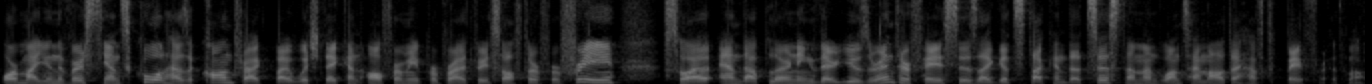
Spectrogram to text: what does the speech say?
Or my university and school has a contract by which they can offer me proprietary software for free, so I end up learning their user interfaces. I get stuck in that system, and once I'm out, I have to pay for it. Well,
